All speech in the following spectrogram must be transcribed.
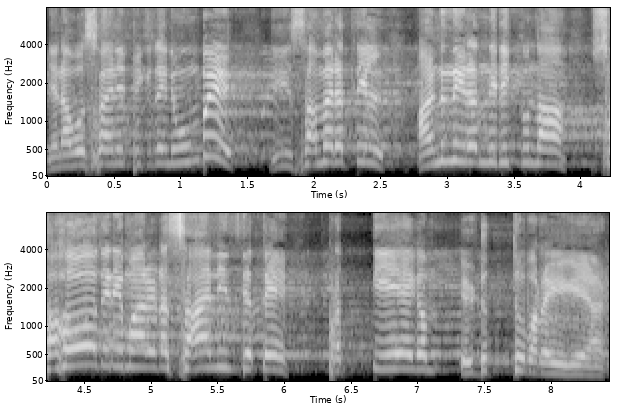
ഞാൻ അവസാനിപ്പിക്കുന്നതിന് മുമ്പ് ഈ സമരത്തിൽ അണിനിരന്നിരിക്കുന്ന സഹോദരിമാരുടെ സാന്നിധ്യത്തെ പ്രത്യേകം എടുത്തു പറയുകയാണ്.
